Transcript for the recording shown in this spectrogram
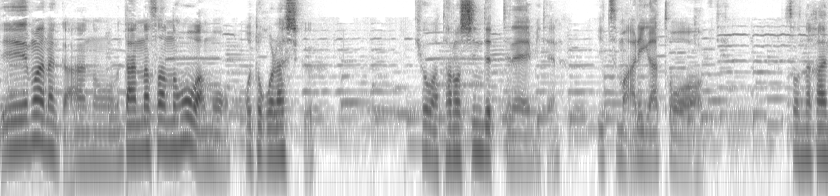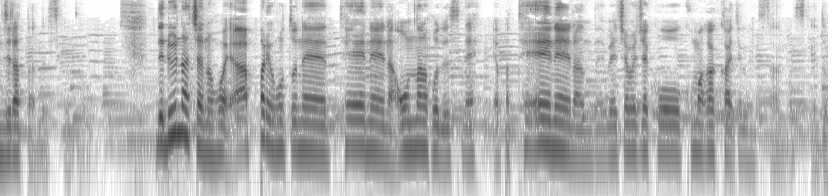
で、まあなんかあの、旦那さんの方はもう男らしく、今日は楽しんでってね、みたいな。いつもありがとう、みたいな。そんな感じだったんですけど。で、ルナちゃんの方はやっぱりほんとね、丁寧な女の子ですね。やっぱ丁寧なんで、めちゃめちゃこう、細かく書いてくれてたんですけど。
